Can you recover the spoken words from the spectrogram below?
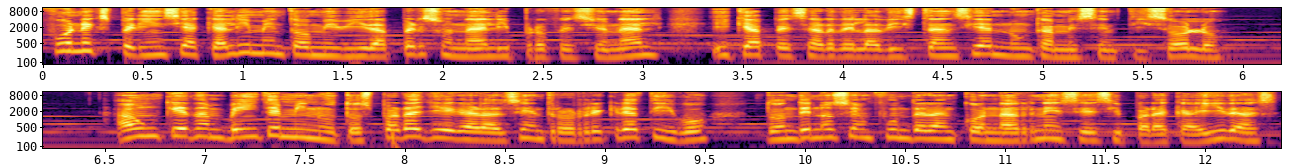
Fue una experiencia que alimentó mi vida personal y profesional y que a pesar de la distancia nunca me sentí solo. Aún quedan 20 minutos para llegar al centro recreativo donde nos enfundarán con arneses y paracaídas,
